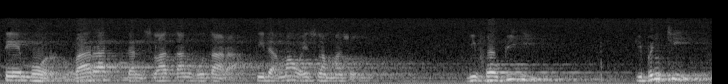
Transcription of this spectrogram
Timur, Barat, dan Selatan, Utara tidak mau Islam masuk. Difobii, dibenci.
